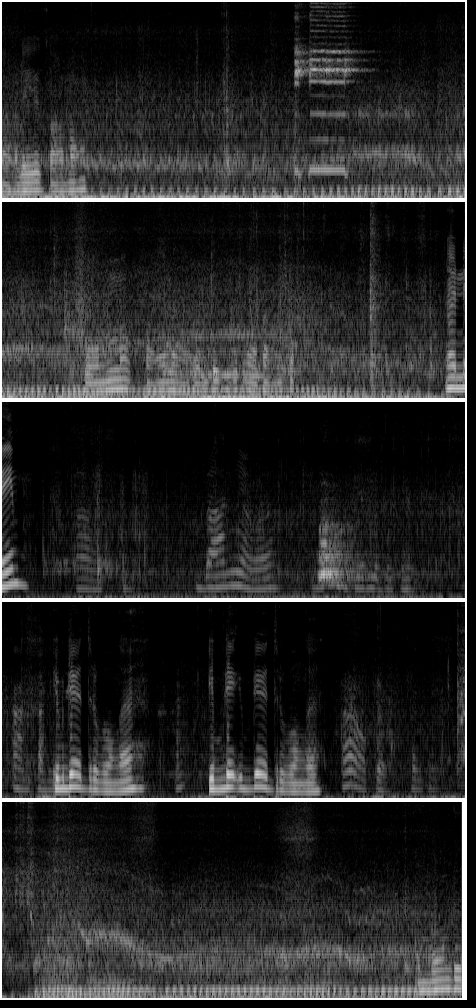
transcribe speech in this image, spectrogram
நாளையே காணும். ஒன்றும் பயணம் ரெண்டு பேரும் வராங்க. நேம் இப்படியே எடுத்துகிட்டு போங்க. இப்படியே இப்படியே எடுத்துகிட்டு போங்க. அமௌண்ட்டு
